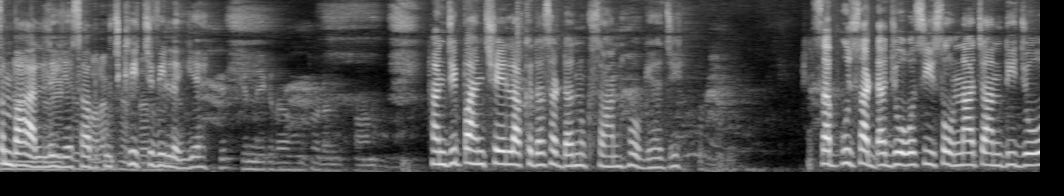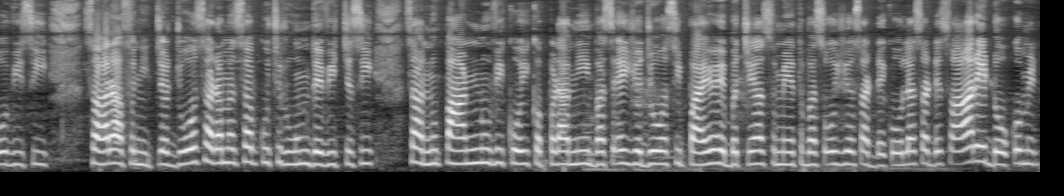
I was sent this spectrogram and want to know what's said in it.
ਸੰਭਾਲ ਲਈਏ ਸਭ ਕੁਝ ਖਿੱਚ ਵੀ ਲਈਏ। ਕਿੰਨੇ ਕੁ ਦਾ ਹੁਣ ਤੁਹਾਡਾ ਨੁਕਸਾਨ ਹੋ ਹਾਂਜੀ 5-6 ਲੱਖ ਦਾ ਸਾਡਾ ਨੁਕਸਾਨ ਹੋ ਗਿਆ ਜੀ। ਸਭ ਕੁਝ ਸਾਡਾ ਜੋ ਸੀ, ਸੋਨਾ, ਚਾਂਦੀ, ਜੋ ਵੀ ਸੀ, ਸਾਰਾ ਫਰਨੀਚਰ ਜੋ ਸਾਡਾ ਮੈਂ ਸਭ ਕੁਝ ਰੂਮ ਦੇ ਵਿੱਚ ਸੀ। ਸਾਨੂੰ ਪਾਣ ਨੂੰ ਵੀ ਕੋਈ ਕੱਪੜਾ ਨਹੀਂ, ਬਸ ਇਹ ਜੋ ਅਸੀਂ ਪਾਏ ਹੋਏ ਬੱਚਿਆਂ ਸਮੇਤ ਬਸ ਉਹੀਓ ਸਾਡੇ ਕੋਲ ਹੈ। ਸਾਡੇ ਸਾਰੇ ਡਾਕੂਮੈਂਟ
